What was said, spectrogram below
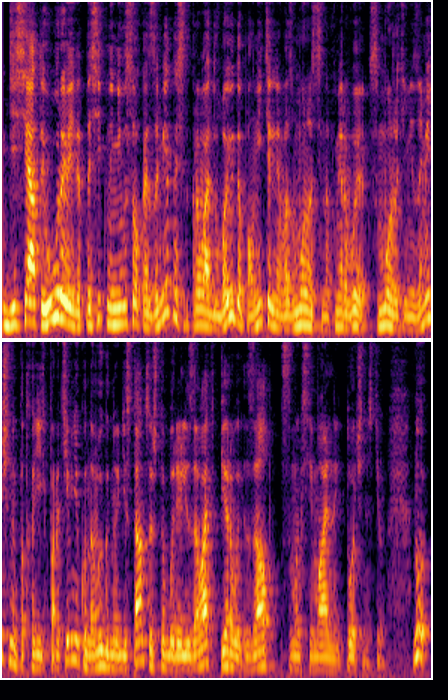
Десятый уровень, относительно невысокая заметность, открывает в бою дополнительные возможности. Например, вы сможете незамеченным подходить к противнику на выгодную дистанцию, чтобы реализовать первый залп с максимальной точностью. Ну,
